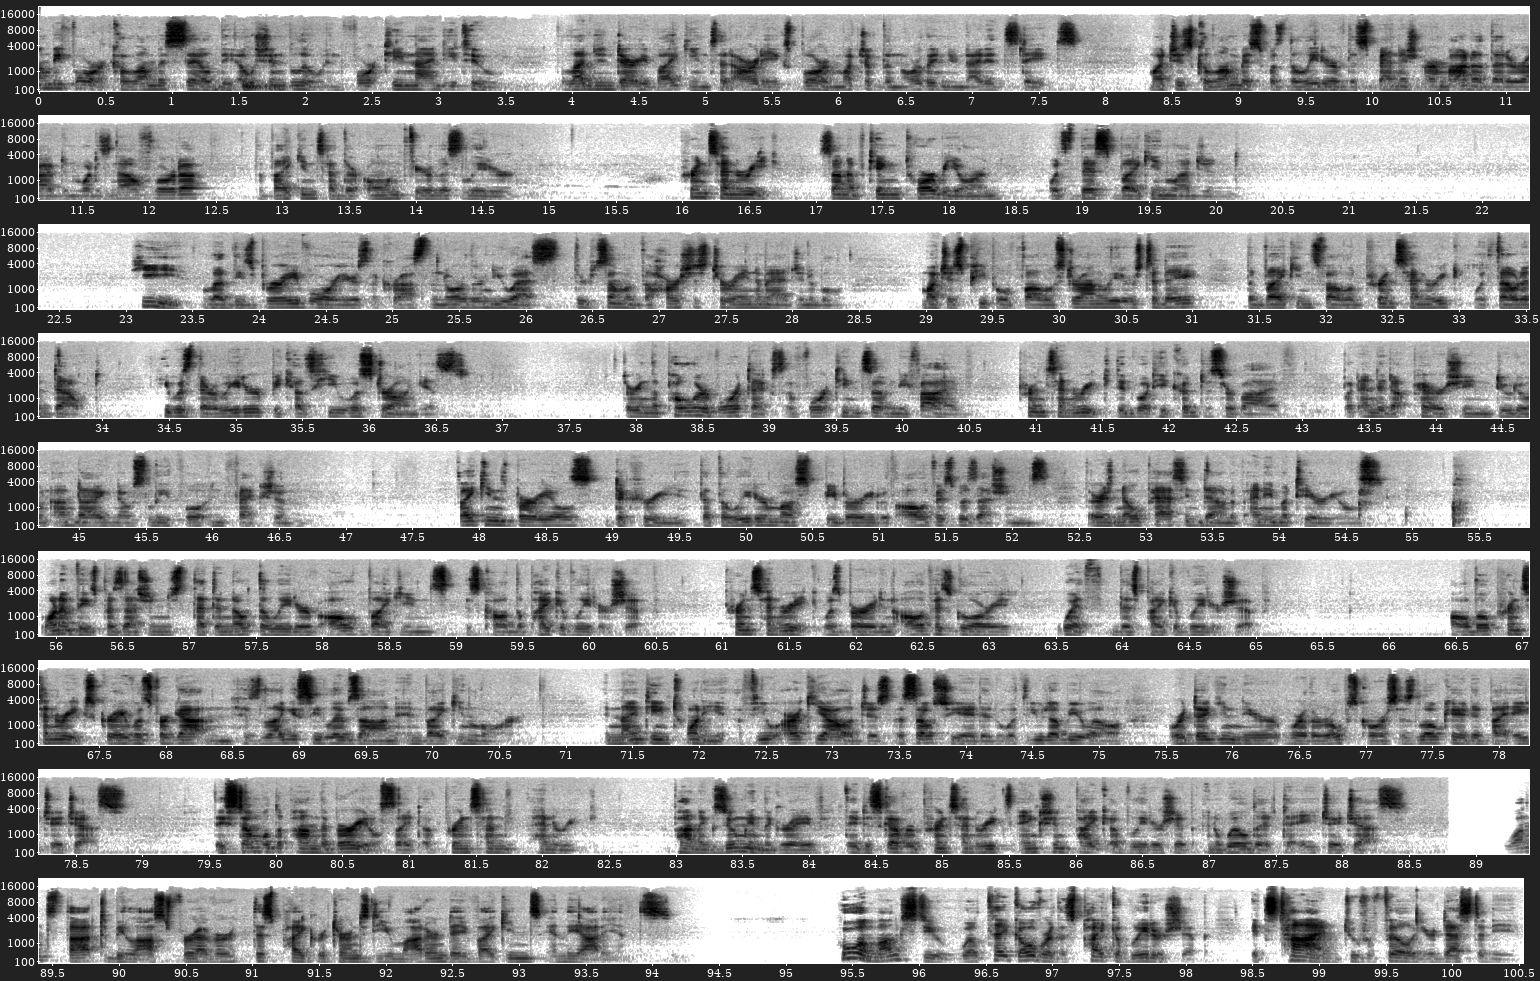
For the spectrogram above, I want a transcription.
Long before Columbus sailed the ocean blue in 1492, the legendary Vikings had already explored much of the northern United States. Much as Columbus was the leader of the Spanish Armada that arrived in what is now Florida, the Vikings had their own fearless leader. Prince Henrik, son of King Torbjorn, was this Viking legend. He led these brave warriors across the northern U.S. through some of the harshest terrain imaginable. Much as people follow strong leaders today, the Vikings followed Prince Henrik without a doubt. He was their leader because he was strongest. During the polar vortex of 1475, Prince Henrik did what he could to survive, but ended up perishing due to an undiagnosed lethal infection. Vikings burials decree that the leader must be buried with all of his possessions. There is no passing down of any materials. One of these possessions that denote the leader of all Vikings is called the Pike of Leadership. Prince Henrik was buried in all of his glory with this Pike of Leadership. Although Prince Henrik's grave was forgotten, his legacy lives on in Viking lore. In 1920, a few archaeologists associated with UWL were digging near where the ropes course is located by HHS. They stumbled upon the burial site of Prince Hen- Henrik. Upon exhuming the grave, they discovered Prince Henrik's ancient pike of leadership and willed it to HHS. Once thought to be lost forever, this pike returns to you modern day Vikings in the audience. Who amongst you will take over this pike of leadership? It's time to fulfill your destiny.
